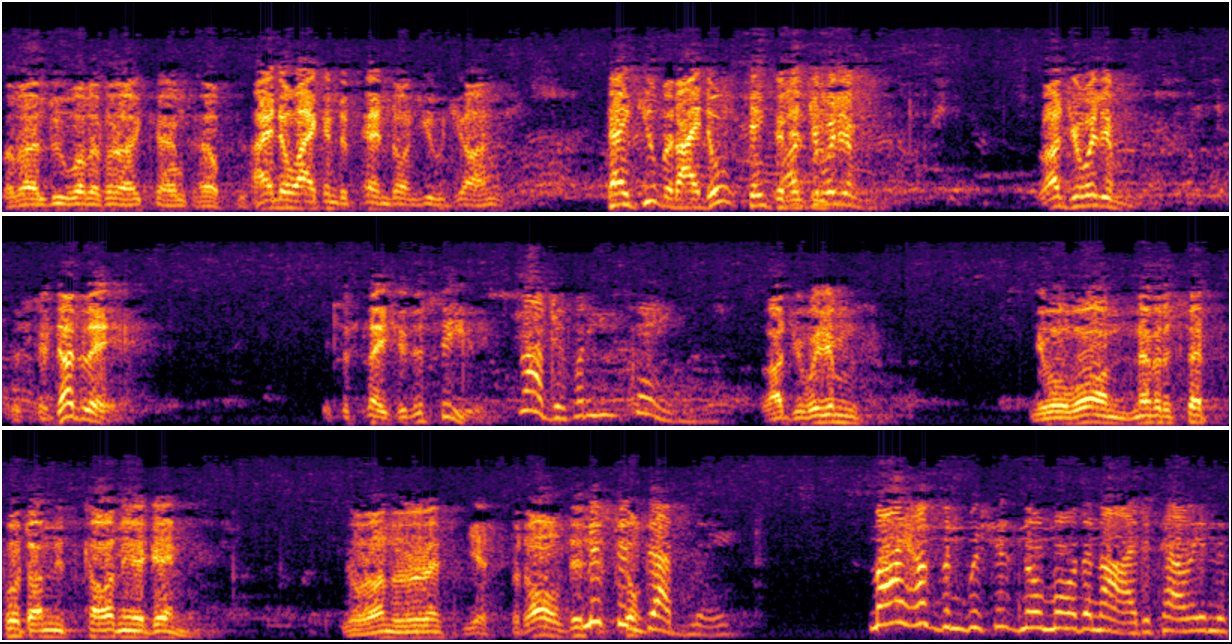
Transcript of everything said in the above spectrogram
but I'll do whatever I can to help you. I know I can depend on you, John. Thank you, but I don't think that... Roger it- Williams. Roger Williams. Mr. Dudley. It's a pleasure to see you. Roger, what are you saying? Roger Williams, you were warned never to set foot on this colony again. You're under arrest. Yes, but all this is so... Mr. Dudley, my husband wishes no more than I to tarry in this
